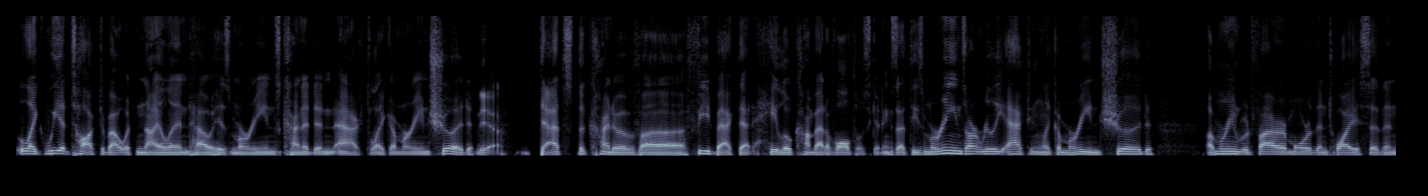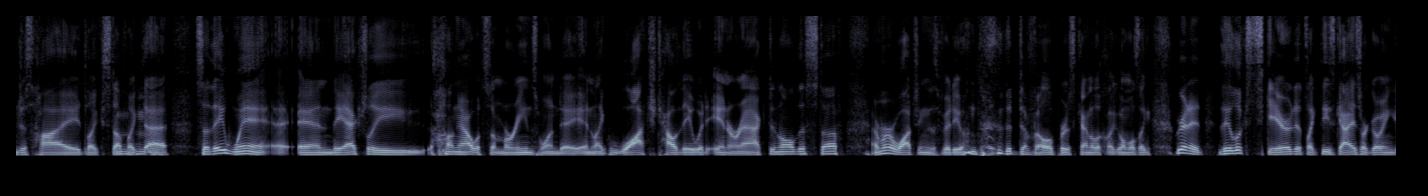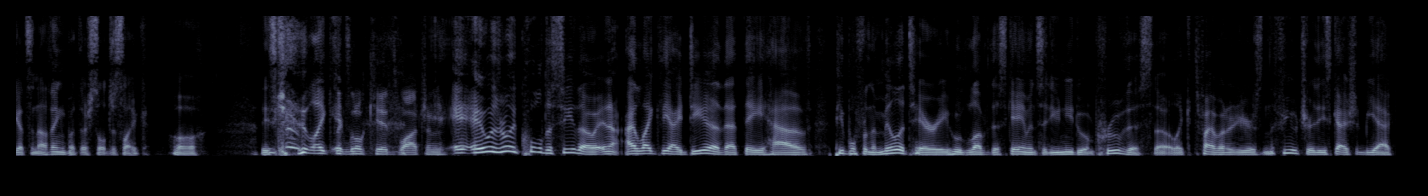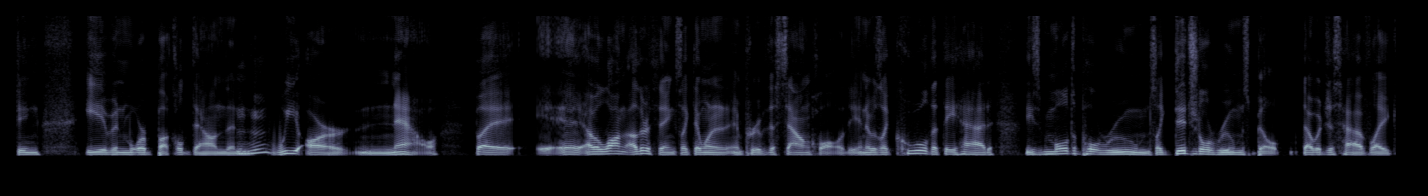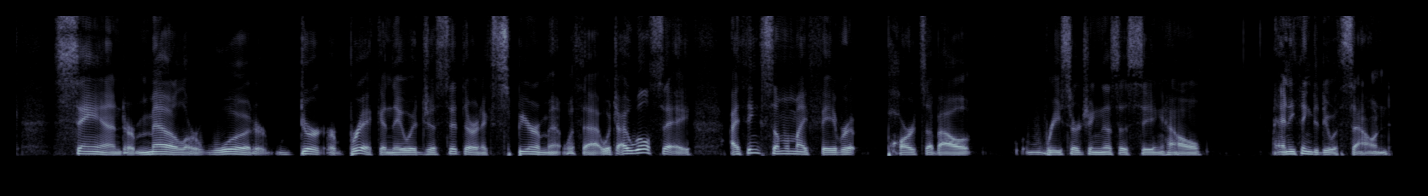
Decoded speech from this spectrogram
like we had talked about with Nylund, how his Marines kind of didn't act like a Marine should. Yeah. That's the kind of uh, feedback that Halo Combat Evolved was getting, is that these Marines aren't really acting like a Marine should. A Marine would fire more than twice and then just hide, like stuff like mm-hmm. that. So they went and they actually hung out with some Marines one day and like watched how they would interact and all this stuff. I remember watching this video and the developers kind of look like almost like, granted, they look scared. It's like these guys are going against nothing, but they're still just like, oh. These kids, like It's like little kids watching. it, it was really cool to see though and i like the idea that they have people from the military who loved this game and said you need to improve this though. Like it's 500 years in the future. These guys should be acting even more buckled down than mm-hmm. we are now but eh, along other things like they wanted to improve the sound quality and it was like cool that they had these multiple rooms like digital rooms built that would just have like sand or metal or wood or dirt or brick and they would just sit there and experiment with that which i will say i think some of my favorite parts about researching this is seeing how anything to do with sound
